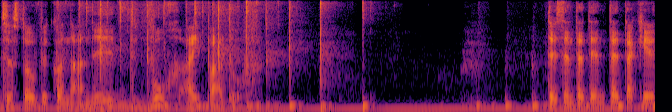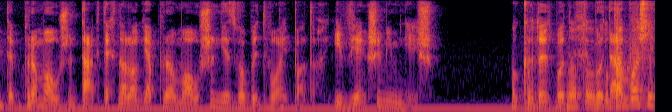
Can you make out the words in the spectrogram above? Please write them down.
został wykonany dwóch iPadów. To jest ten, ten, ten, ten takie te promotion. Tak, technologia promotion jest w obydwu iPadach. I w większym, i mniejszym. Okay. Bo to jest- bo- no to, bo bo tak- tam właśnie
